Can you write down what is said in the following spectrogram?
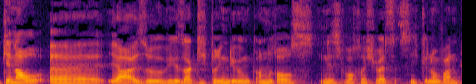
genau, äh, ja, also wie gesagt, ich bringe die irgendwann raus nächste Woche. Ich weiß jetzt nicht genau wann.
